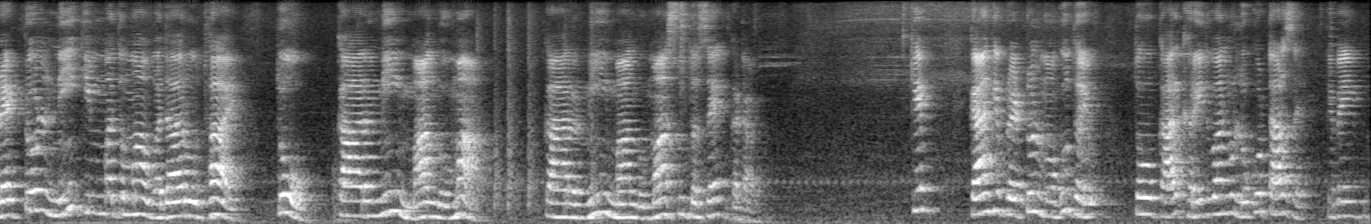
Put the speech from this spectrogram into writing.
પેટ્રોલની કિંમતમાં વધારો થાય તો કારની માંગમાં કારની માંગમાં શું થશે? ઘટાડો. કેમ? કારણ કે પેટ્રોલ મોંઘું થયું તો કાર ખરીદવાનું લોકો ટાળશે કે ભાઈ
